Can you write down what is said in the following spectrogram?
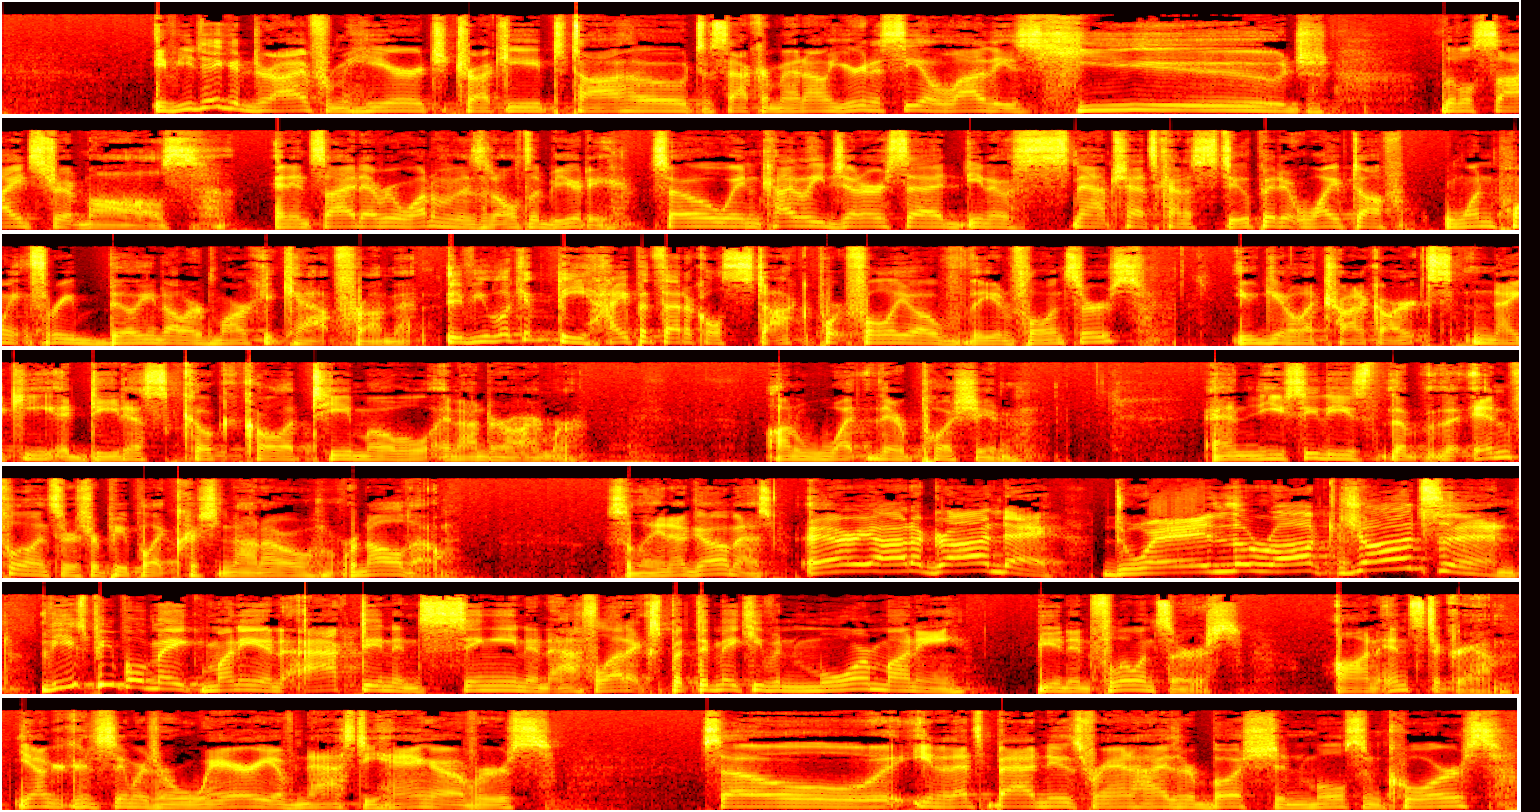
If you take a drive from here to Truckee to Tahoe to Sacramento, you're going to see a lot of these huge little side strip malls. And inside every one of them is an Ulta Beauty. So when Kylie Jenner said, you know, Snapchat's kind of stupid, it wiped off $1.3 billion market cap from it. If you look at the hypothetical stock portfolio of the influencers, you get Electronic Arts, Nike, Adidas, Coca Cola, T Mobile, and Under Armour on what they're pushing. And you see these, the, the influencers are people like Cristiano Ronaldo. Selena Gomez, Ariana Grande, Dwayne The Rock Johnson. These people make money in acting and singing and athletics, but they make even more money being influencers on Instagram. Younger consumers are wary of nasty hangovers. So, you know, that's bad news for Anheuser-Busch and Molson Coors.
